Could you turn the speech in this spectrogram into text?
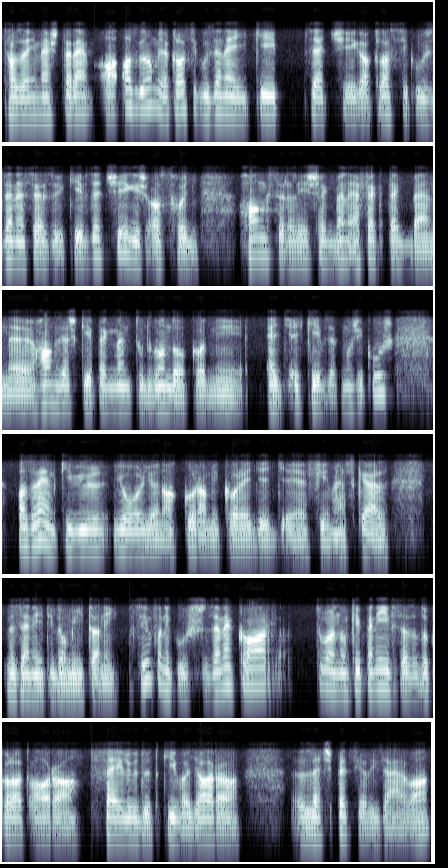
hazai mestere. azt gondolom, hogy a klasszikus zenei kép képzettség, a klasszikus zeneszerzői képzettség, és az, hogy hangszerelésekben, effektekben, hangzásképekben tud gondolkodni egy, egy képzett muzsikus, az rendkívül jól jön akkor, amikor egy-egy filmhez kell zenét idomítani. A szimfonikus zenekar tulajdonképpen évszázadok alatt arra fejlődött ki, vagy arra lett specializálva,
